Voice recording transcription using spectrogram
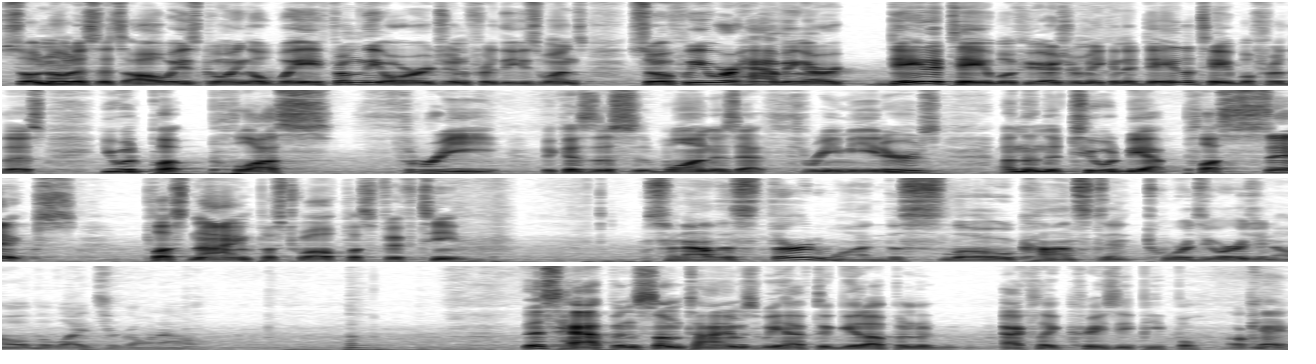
So Mm-hmm. notice it's always going away from the origin for these ones. So if we were having our data table, if you guys are making a data table for this, you would put plus three because this one is at three meters, Mm-hmm. and then the two would be at plus six, plus nine, plus twelve, plus fifteen. So now this third one, the slow constant towards the origin, all the lights are going out. This happens sometimes. We have to get up and act like crazy people. Okay,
